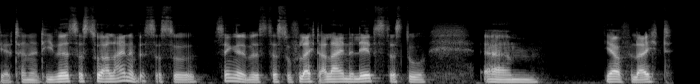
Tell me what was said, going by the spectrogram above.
Die Alternative ist, dass du alleine bist, dass du Single bist, dass du vielleicht alleine lebst, dass du ähm, ja vielleicht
